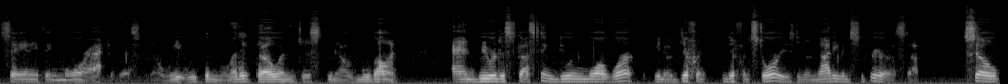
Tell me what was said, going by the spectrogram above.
say anything more after this. You know, we we can let it go and just you know move on. And we were discussing doing more work. You know, different different stories. You know, not even superhero stuff. So,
